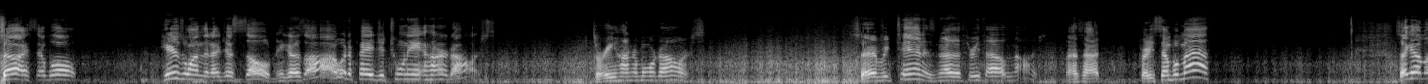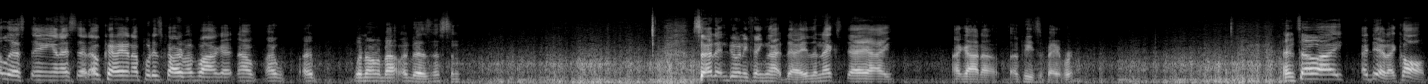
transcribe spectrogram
So I said, well, here's one that I just sold. And he goes, oh, I would have paid you twenty eight hundred dollars. 300 more dollars. So every 10 is another $3,000. That's how, pretty simple math. So I got my listing and I said, okay, and I put his card in my pocket and I, I, I went on about my business. And so I didn't do anything that day. The next day I, I got a, a piece of paper. And so I, I did, I called.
